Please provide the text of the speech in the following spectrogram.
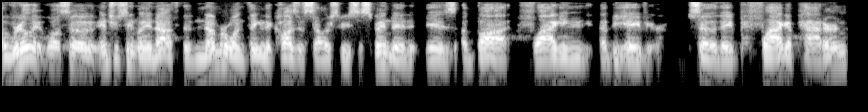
really? Well so interestingly enough the number one thing that causes sellers to be suspended is a bot flagging a behavior. So they flag a pattern.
